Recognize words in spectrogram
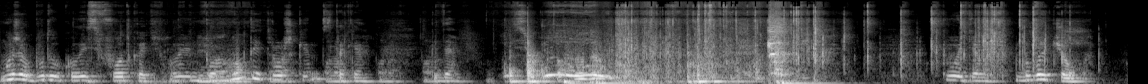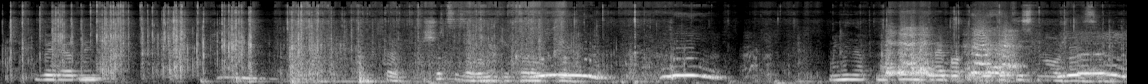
Може, буду колись фоткати, але він погнутий трошки. Ну, Це таке піде. І Сюди покладу. Потім блочок зарядний. Так, що це за великі коробки? Мені на- напевно треба взяти якісь ножниці.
